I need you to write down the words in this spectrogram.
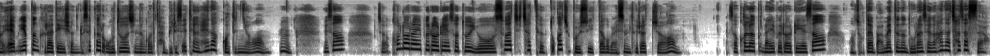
어예 예쁜 그라데이션으로 색깔이 어두워지는 걸 다 미리 세팅을 해 놨거든요. 음. 그래서 자 컬러 라이브러리에서도 요 스와치 차트 똑같이 볼 수 있다고 말씀드렸죠. 그래서 컬러 라이브러리에서 어 적당히 마음에 드는 노란색을 하나 찾았어요.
